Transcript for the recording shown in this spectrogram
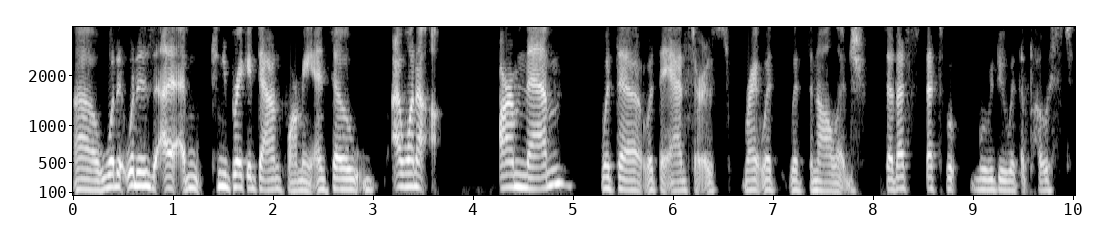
Uh, what what is? I'm, can you break it down for me? And so I want to arm them with the with the answers, right? With with the knowledge. So that's that's what we do with the post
